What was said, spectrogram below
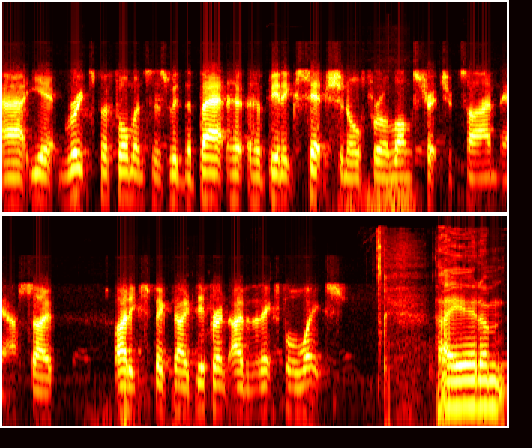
uh, yeah, Root's performances with the bat have been exceptional for a long stretch of time now. So, I'd expect no different over the next four weeks. Hey Adam,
